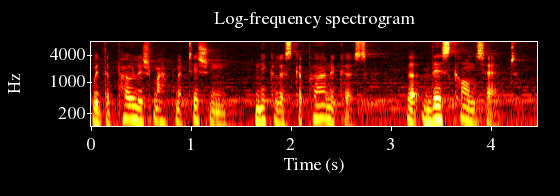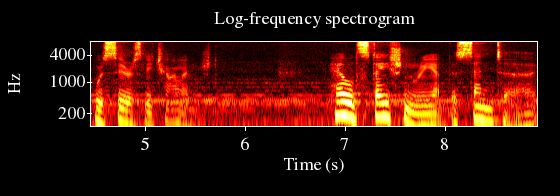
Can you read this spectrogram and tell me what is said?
with the Polish mathematician Nicholas Copernicus, that this concept was seriously challenged. Held stationary at the center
